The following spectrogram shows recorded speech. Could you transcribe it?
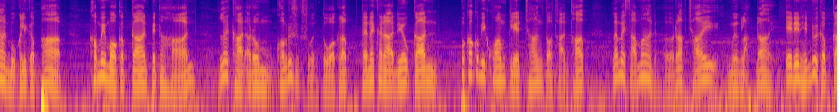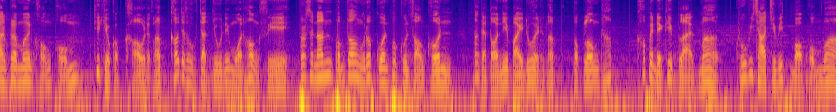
ด้านบุคลิกภาพ เขาไม่เหมาะกับการเป็นทหาร และขาดอารมณ์ความรู้สึกส่วนตัวครับ แต่ในขณะเดียวกัน พวกเขาก็มีความเกลียดชังต่อฐานทัพ และไม่สามารถรับใช้เมืองหลักได้ เอเดนเห็นด้วยกับการประเมินของผมที่เกี่ยวกับเขานะครับ เขาจะถูกจัดอยู่ในหมวดห้องสีเพราะฉะนั้นผมต้องรบกวนพวกคุณสองคน ตั้งแต่ตอนนี้ไปด้วยนะครับ ตกลงครับ เขาเป็นเด็กที่แปลกมาก ครูวิชาชีวิตบอกผมว่า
